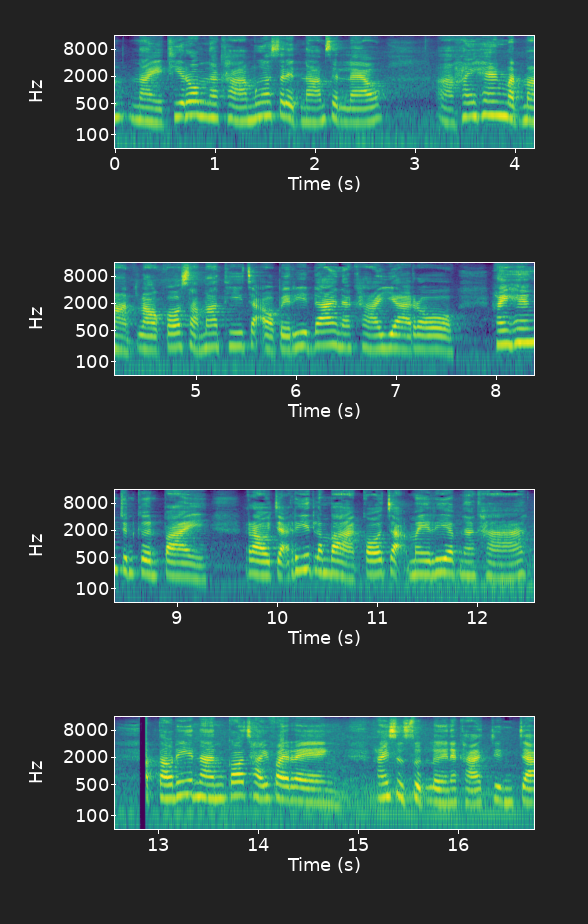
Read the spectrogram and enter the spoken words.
ำในที่ร่มนะคะ เมื่อเสด็จน้ำเสร็จแล้วให้แห้งหมาดๆเราก็สามารถที่จะเอาไปรีดได้นะคะ อย่ารอให้แห้งจนเกินไป เราจะรีดลำบากก็จะไม่เรียบนะคะเตารีดนั้นก็ใช้ไฟแรงให้สุดๆเลยนะคะ จึงจะ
